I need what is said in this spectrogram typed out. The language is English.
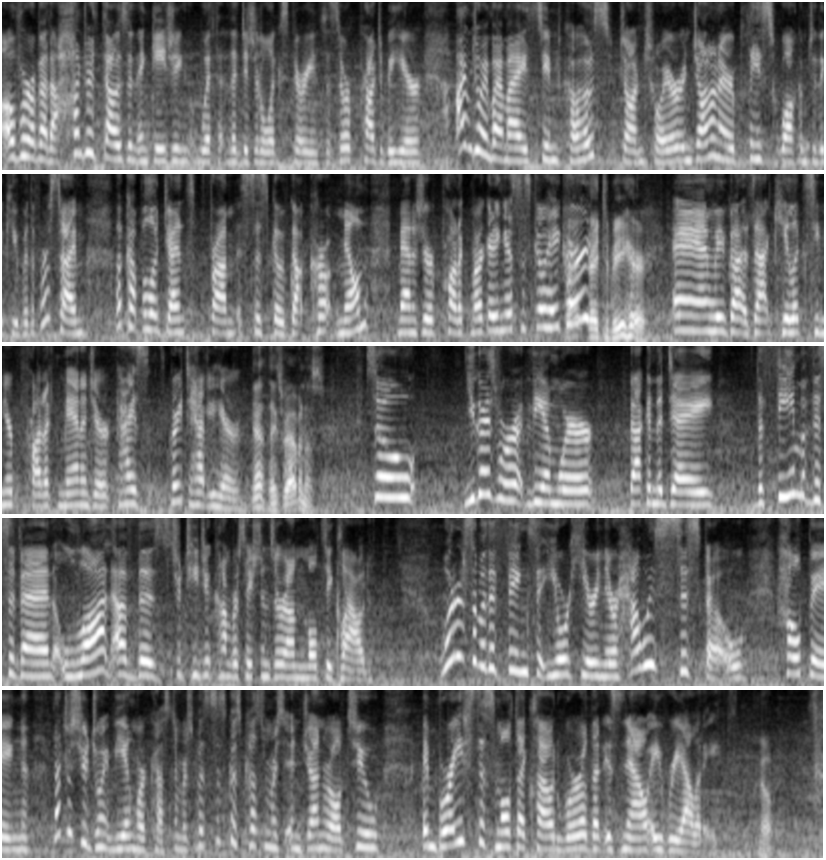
over about 100,000 engaging with the digital experiences, so we're proud to be here. I'm joined by my esteemed co-host, John Troyer, and John and I are pleased to welcome to theCUBE for the first time, a couple of gents from Cisco. We've got Kurt Milne, Manager of Product Marketing at Cisco. Hey Kurt. Great to be here. And we've got Zach Kielich, Senior Product Manager. Guys, it's great to have you here. Yeah, thanks for having us. So, you guys were at VMware back in the day. The theme of this event, a lot of the strategic conversations around multi-cloud. What are some of the things that you're hearing there? How is Cisco helping, not just your joint VMware customers, but Cisco's customers in general to embrace this multi-cloud world that is now a reality?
